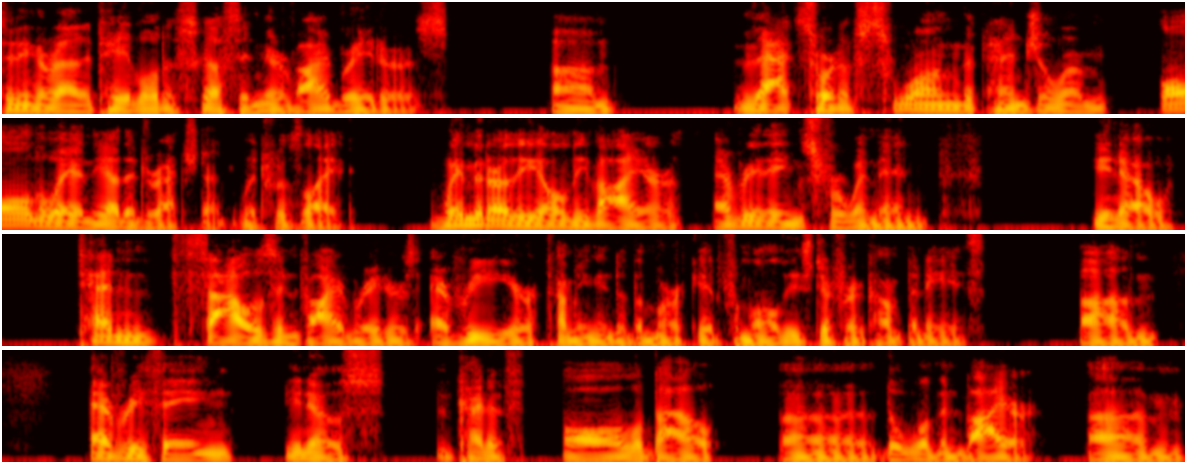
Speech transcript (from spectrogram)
sitting around a table discussing their vibrators. Um, that sort of swung the pendulum all the way in the other direction, which was like, women are the only buyer. everything's for women. You know, 10,000 vibrators every year coming into the market from all these different companies. Um, everything, you know, kind of all about uh, the woman buyer um,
